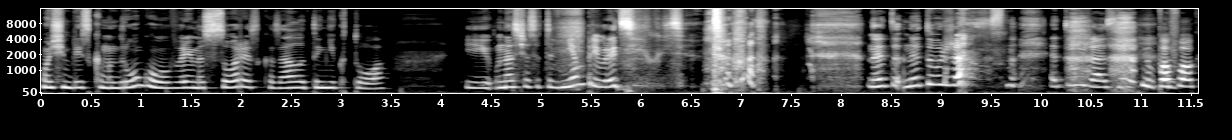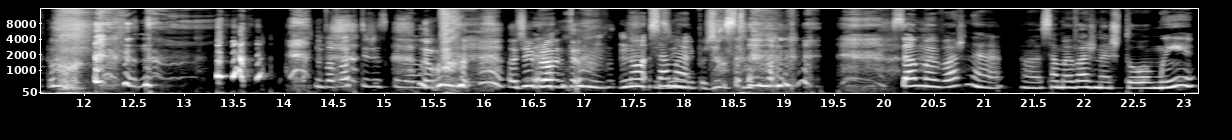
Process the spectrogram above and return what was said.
очень близкому другу во время ссоры сказала «ты никто». И у нас сейчас это в мем превратилось. Но это, но это ужасно. Это ужасно. Ну, по факту. Ну, по факту же сказала. Ну, очень правда. Но самое... Извини, пожалуйста. Самое важное, а, самое важное, что мы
